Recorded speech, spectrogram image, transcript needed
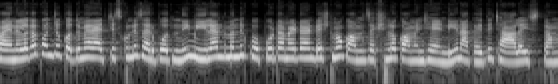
ఫైనల్గా కొంచెం కొత్తిమీర యాడ్ చేసుకుంటే సరిపోతుంది. మీలో ఎంతమందికి పప్పు టొమాటో అంటే ఇష్టమో కామెంట్ సెక్షన్లో కామెంట్ చేయండి. నాకైతే చాలా ఇష్టం.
